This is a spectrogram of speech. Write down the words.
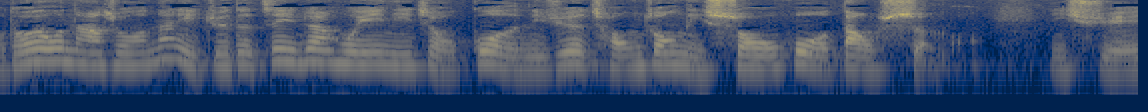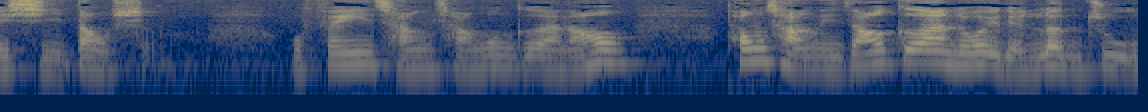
我都会问他说：“那你觉得这一段婚姻你走过了？你觉得从中你收获到什么？你学习到什么？”我非常常问个案，然后通常你知道个案就会有点愣住，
